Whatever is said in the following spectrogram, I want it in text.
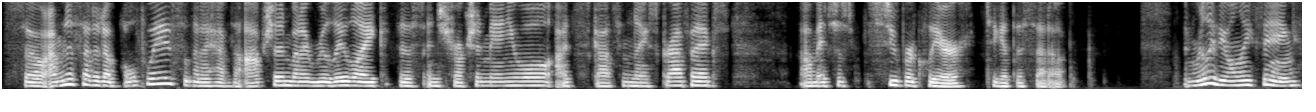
So I'm going to set it up both ways so that I have the option, but I really like this instruction manual. It's got some nice graphics. Um, it's just super clear to get this set up. And really the only thing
